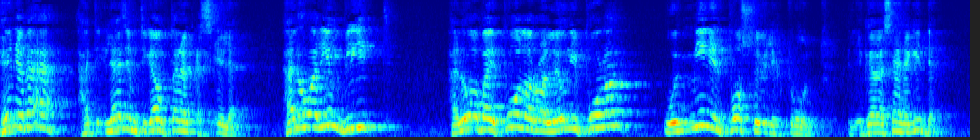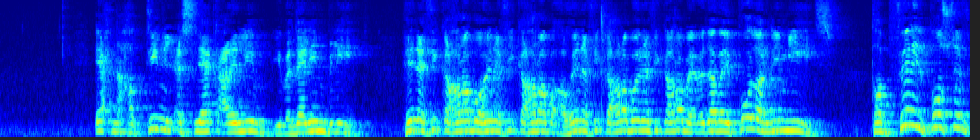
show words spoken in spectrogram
هنا بقى هت... لازم تجاوب ثلاث أسئلة. هل هو limb lead هل هو bipolar ولا unipolar ومين ال positive electrode الإجابة سهلة جدا. إحنا حاطين الأسلاك على ال limb يبقى ده limb lead هنا في كهرباء وهنا في كهرباء أو هنا في كهرباء وهنا في كهرباء. يبقى ده bipolar limb leads طب فين ال positive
